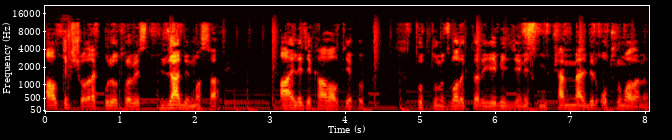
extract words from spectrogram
6 kişi olarak buraya oturabilirsiniz. Güzel bir masa, ailece kahvaltı yapıp tuttuğunuz balıkları yiyebileceğiniz mükemmel bir oturma alanı.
